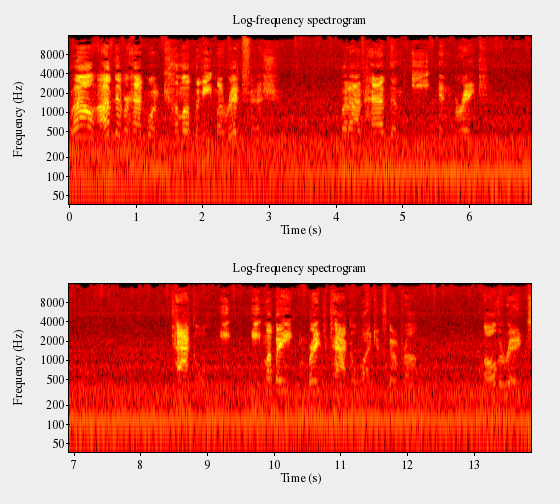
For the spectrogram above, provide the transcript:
Well, I've never had one come up and eat my redfish, but I've had them eat and break tackle. Eat, eat my bait and break the tackle like it's no problem. All the rigs.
